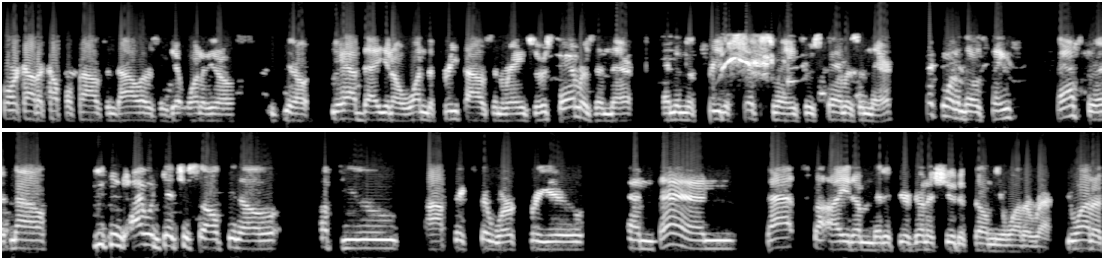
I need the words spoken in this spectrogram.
fork out a couple thousand dollars and get one of you know, you know, you have that you know one to three thousand range. There's cameras in there, and in the three to six range, there's cameras in there. Pick one of those things, master it. Now, you can. I would get yourself, you know, a few optics that work for you, and then that's the item that if you're going to shoot a film, you want to rent. You want a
